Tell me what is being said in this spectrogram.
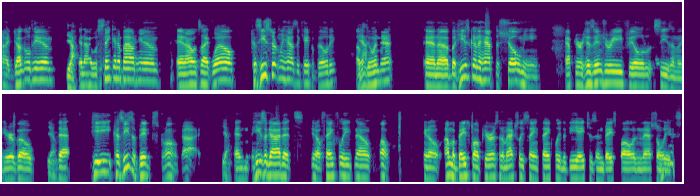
I juggled him. Yeah, and I was thinking about him, and I was like, well, because he certainly has the capability of yeah. doing that, and uh, but he's going to have to show me after his injury filled season a year ago. Yeah. That he, because he's a big, strong guy. Yeah. And he's a guy that's, you know, thankfully now, well, you know, I'm a baseball purist and I'm actually saying thankfully the DH is in baseball in the National League. Yes.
